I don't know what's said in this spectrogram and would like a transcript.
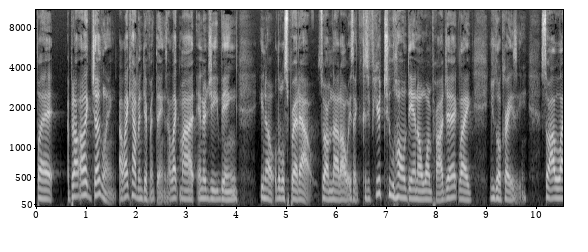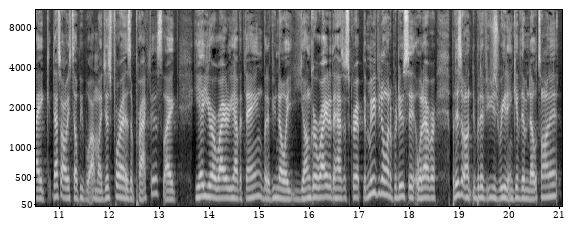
but but I, I like juggling. I like having different things. I like my energy being, you know, a little spread out. So I'm not always like cuz if you're too honed in on one project, like you go crazy. So I like that's what I always tell people. I'm like just for as a practice, like yeah, you're a writer, you have a thing, but if you know a younger writer that has a script, then maybe if you don't want to produce it or whatever, but this, on, but if you just read it and give them notes on it,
